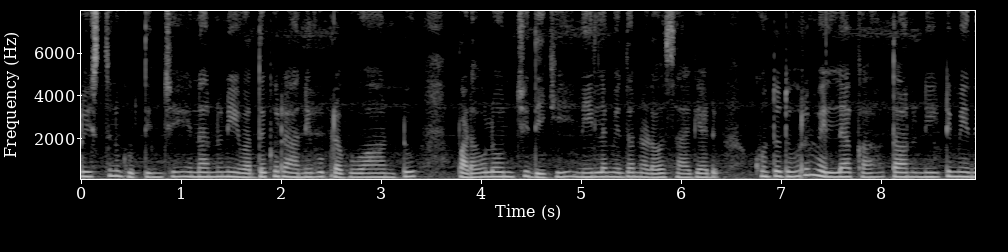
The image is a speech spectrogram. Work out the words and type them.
యేసుక్రీస్తును గుర్తించి నన్ను నీ వద్దకు రానివ్వు ప్రభువా అంటూ పడవలోంచి దిగి నీళ్ళ మీద నడవసాగాడు. కొంత దూరం వెళ్ళాక తాను నీటి మీద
